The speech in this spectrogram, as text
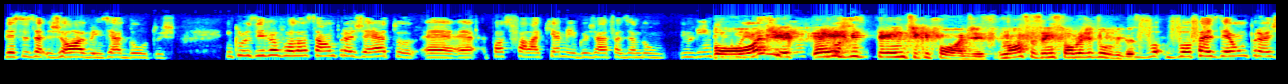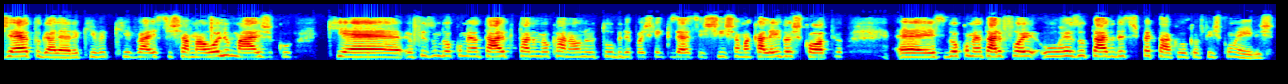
desses jovens e adultos. Inclusive, eu vou lançar um projeto. É, é, posso falar aqui, amigo, já fazendo um, um link? Pode, é evidente que pode. Nossa, sem sombra de dúvidas. Vou, vou, fazer um projeto, galera, que, que vai se chamar Olho Mágico, que é. Eu fiz um documentário que está no meu canal no YouTube, depois quem quiser assistir, chama Caleidoscópio. É, esse documentário foi o resultado desse espetáculo que eu fiz com eles.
